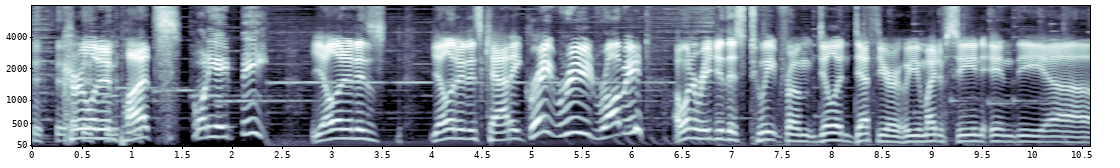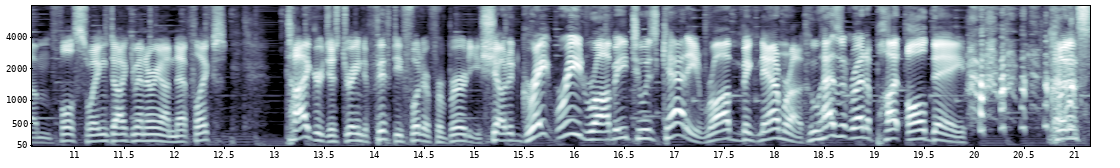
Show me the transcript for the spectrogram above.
Challenge? Curling in putts, 28 feet. yelling at his yelling at his caddy. Great read, Robbie. I want to read you this tweet from Dylan Dethier, who you might have seen in the um, Full Swing documentary on Netflix. Tiger just drained a 50 footer for birdie. Shouted, Great read, Robbie, to his caddy, Rob McNamara, who hasn't read a putt all day. couldn't,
